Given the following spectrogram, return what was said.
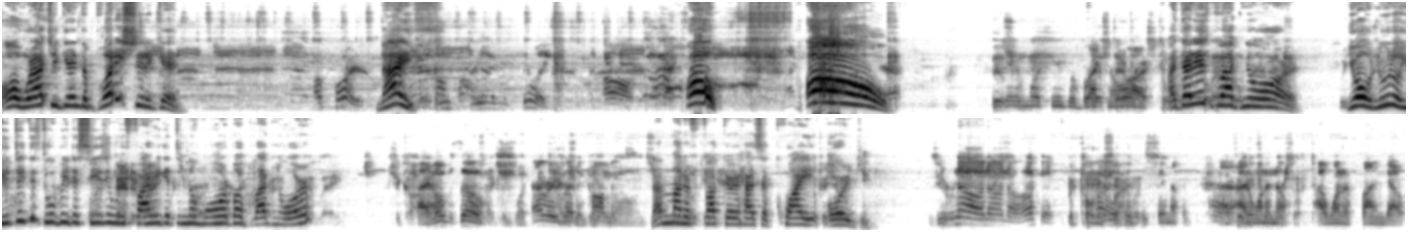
oh, we're actually getting the bloody shit again. of course. Nice. It's on fire. Doing the killing. Oh, Oh, oh, This Getting more Black Noir. Uh, that is Black Noir. Yo, Nuno, you think this will be the season we finally get to know more about Black Noir? by the way. Chicago. I hope so. Exactly what I already read the casualty comics. logs That we're looking motherfucker at. has a quiet Officially. origin. Zero. no, no, no. Okay. But cone I of don't think silence. to say nothing. I, I don't want to know. 34%. I want to find out.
